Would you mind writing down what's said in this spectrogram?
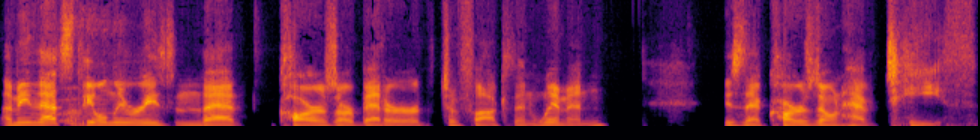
I mean, that's the only reason that cars are better to fuck than women, is that cars don't have teeth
